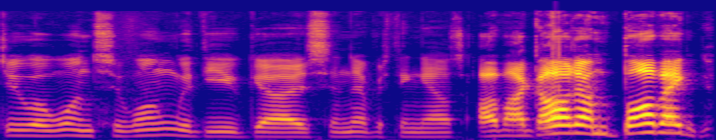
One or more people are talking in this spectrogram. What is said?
do a one to one with you guys and everything else. Oh my god, I'm bobbing!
